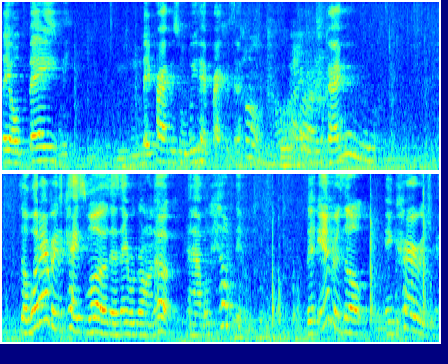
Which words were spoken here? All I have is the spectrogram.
they obeyed me. They practiced what we had practiced at home. Okay? So whatever the case was as they were growing up, and I would help them. The end result encouraged me.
